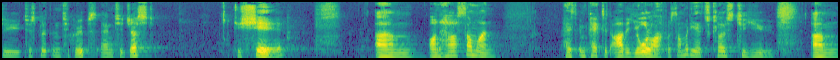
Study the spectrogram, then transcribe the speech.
to, to split into groups and to just to share um, on how someone has impacted either your life or somebody that's close to you um,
